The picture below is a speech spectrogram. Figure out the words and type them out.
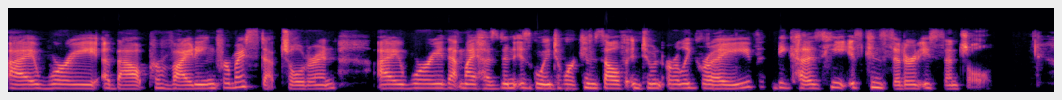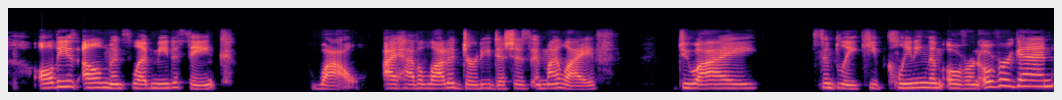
I worry about providing for my stepchildren. I worry that my husband is going to work himself into an early grave because he is considered essential. All these elements led me to think wow, I have a lot of dirty dishes in my life. Do I simply keep cleaning them over and over again?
